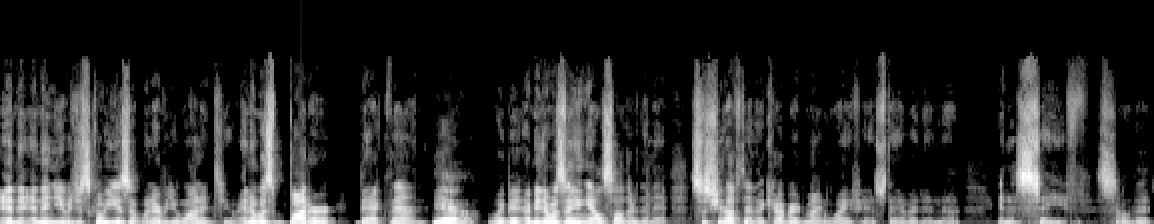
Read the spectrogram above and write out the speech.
And and then you would just go use it whenever you wanted to, and it was butter back then. Yeah. Way back, I mean, there wasn't anything else other than that. So she left it in the cupboard. My wife has to have it in the in a safe so that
